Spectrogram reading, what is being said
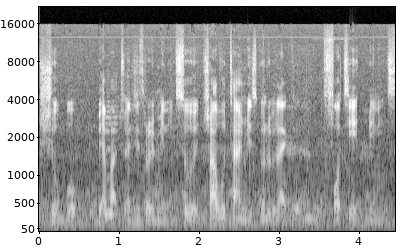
Shogbo will be about 23 minutes. So travel time is going to be like 48 minutes.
